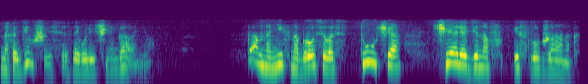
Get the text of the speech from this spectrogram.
находившиеся за его личной гаванью. Там на них набросилась туча челядинов и служанок,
